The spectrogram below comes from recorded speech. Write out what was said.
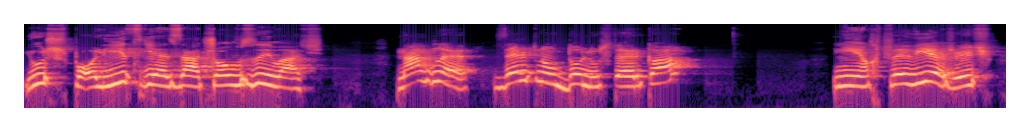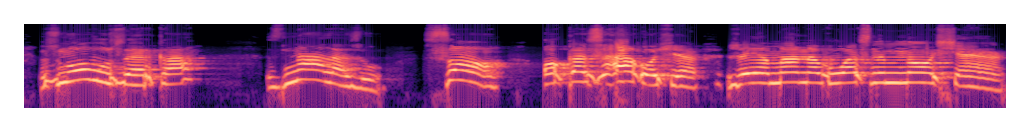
Już policję zaczął wzywać. Nagle zerknął do lusterka. Nie chce wierzyć. Znowu zerka. Znalazł. Co? Okazało się, że je ma na własnym nosie.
